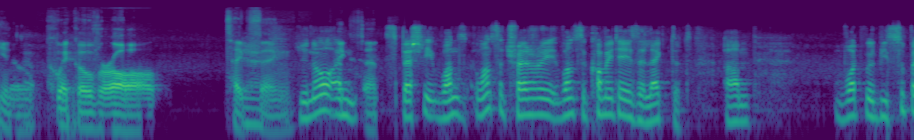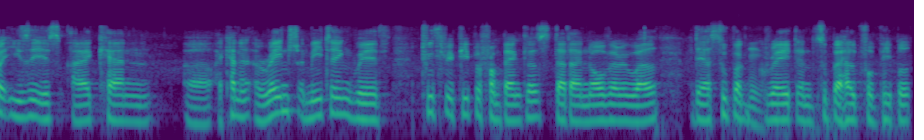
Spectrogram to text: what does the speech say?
you know, Yeah. quick overall, type Yeah. thing. You know, Makes sense. especially once once the treasury once the committee is elected, um, what will be super easy is I can uh, I can arrange a meeting with two three people from Bankless that I know very well. They are super Hmm. great and super helpful people.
